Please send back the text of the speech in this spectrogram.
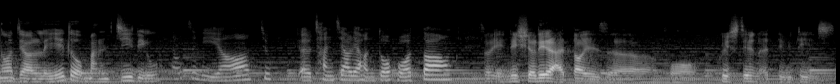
我就嚟呢度问资料。到这里哦，就呃参加了很多活动。 So initially, I thought it's uh, for Christian activities,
